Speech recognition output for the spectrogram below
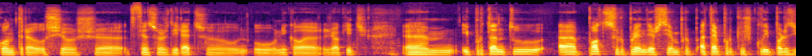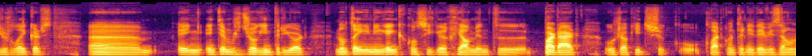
contra os seus uh, defensores diretos, o, o Nikola Jokic, um, e portanto uh, pode surpreender sempre, até porque os Clippers e os Lakers, uh, em, em, termos de jogo interior, não têm ninguém que consiga realmente parar o Jokic. Claro que o Anthony Davis é um,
